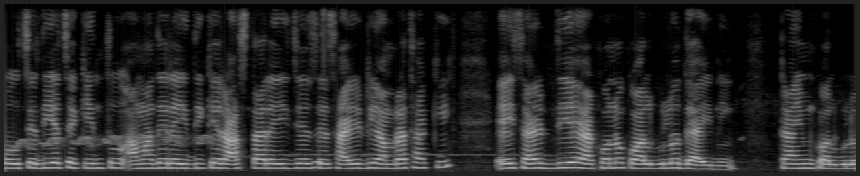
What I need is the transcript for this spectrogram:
পৌঁছে দিয়েছে। কিন্তু আমাদের এই দিকে রাস্তার এই যে যে সাইডে আমরা থাকি, এই সাইড দিয়ে এখনও কলগুলো দেয়নি টাইম কলগুলো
